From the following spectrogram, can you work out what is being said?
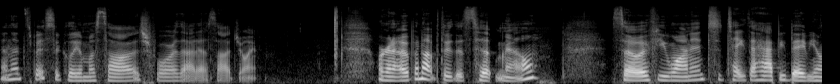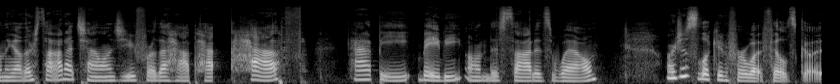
And that's basically a massage for that SI joint. We're going to open up through this hip now. So if you wanted to take the happy baby on the other side, I challenge you for the half, half happy baby on this side as well. We're just looking for what feels good.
